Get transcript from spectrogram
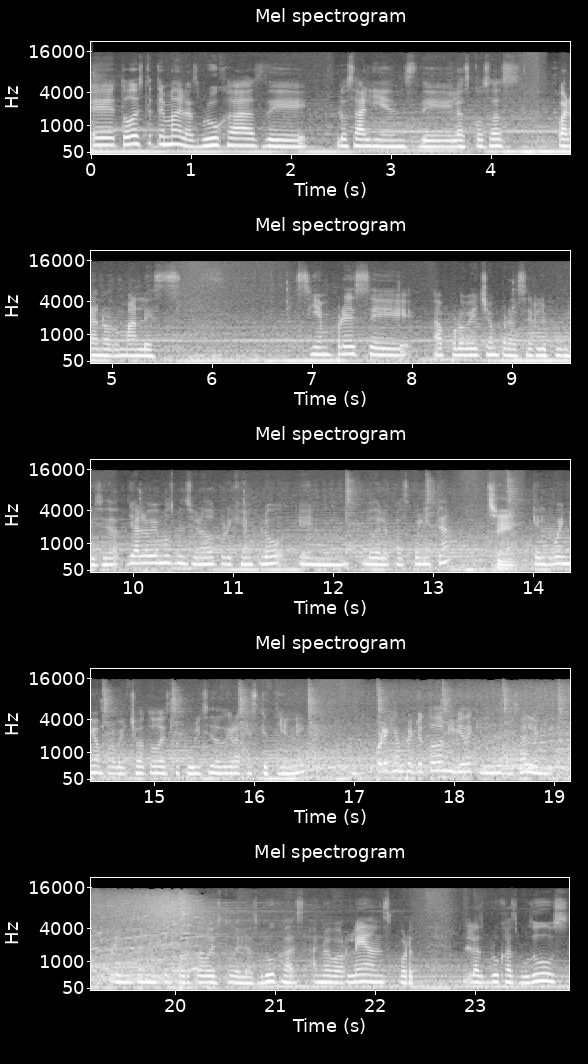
eh, todo este tema de las brujas, de los aliens, de las cosas paranormales. siempre se aprovechan para hacerle publicidad. Ya lo habíamos mencionado, por ejemplo, en lo de la Pascualita, Sí. que el dueño aprovechó toda esta publicidad gratis que tiene. Por ejemplo, yo toda mi vida quise ir a Salem, precisamente por todo esto de las brujas, a Nueva Orleans, por las brujas vudús,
